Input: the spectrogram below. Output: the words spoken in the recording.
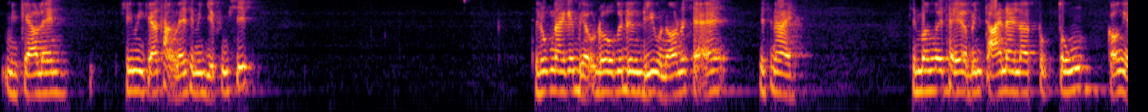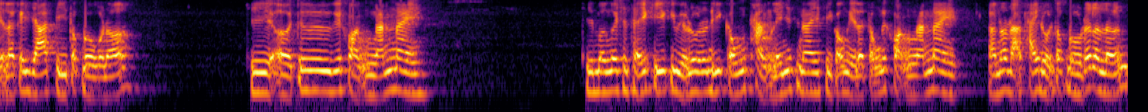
Mình kéo lên. Khi mình kéo thẳng lên thì mình giữ phím shift. Thì lúc này cái biểu đồ, cái đường đi của nó nó sẽ như thế này thì mọi người thấy ở bên trái này là trục tung có nghĩa là cái giá trị tốc độ của nó. Thì ở từ cái khoảng ngắn này, thì mọi người sẽ thấy khi cái biểu đồ nó đi cống thẳng lên như thế này, thì có nghĩa là trong cái khoảng ngắn này là nó đã thay đổi tốc độ rất là lớn.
